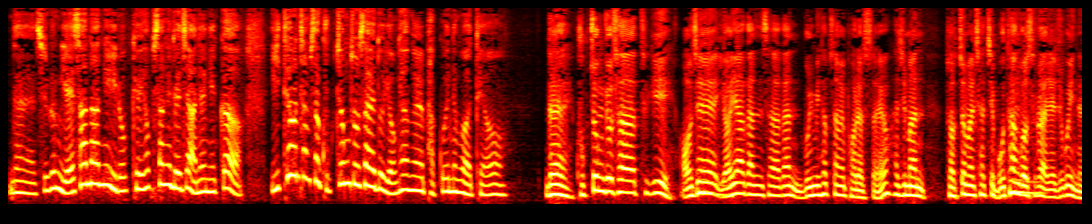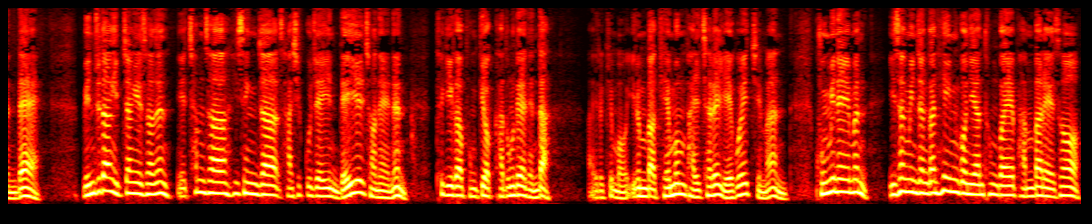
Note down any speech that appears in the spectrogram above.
네, 지금 예산안이 이렇게 협상이 되지 않으니까 이태원 참사 국정조사에도 영향을 받고 있는 것 같아요. 네, 국정조사 특위 어제 음. 여야 간사 간 물밑 협상을 벌였어요. 하지만 접점을 찾지 못한 음. 것으로 알려지고 있는데 민주당 입장에서는 참사 희생자 49제인 내일 전에는 특위가 본격 가동돼야 된다. 아, 이렇게 뭐 이른바 개문 발차를 예고했지만 국민의힘은 이상민 장관 해임 건의안 통과에 반발해서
